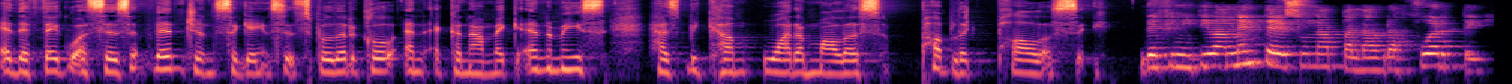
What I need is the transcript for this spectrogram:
UDEFEGUA says vengeance against its political and economic enemies has become become Guatemala's public policy. Definitivamente es una palabra fuerte.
